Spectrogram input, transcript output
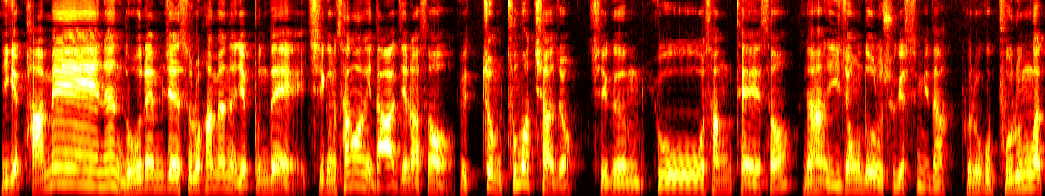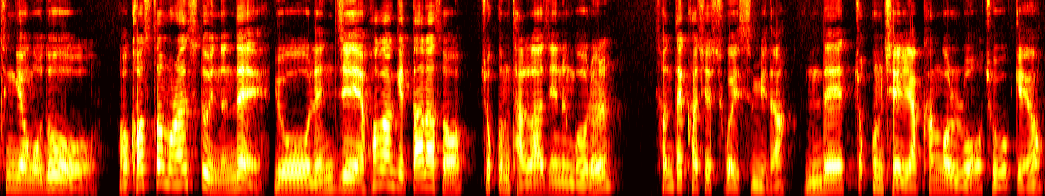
이게 밤에는 노램젯으로 하면은 예쁜데 지금 상황이 낮이라서 좀 투머치하죠. 지금 요 상태에서 그냥 한 이 정도로 주겠습니다. 그리고 부름 같은 경우도 어, 커스텀으로 할 수도 있는데 요 렌즈의 화각에 따라서 조금 달라지는 거를 선택하실 수가 있습니다. 근데 조금 제일 약한 걸로 줘볼게요.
